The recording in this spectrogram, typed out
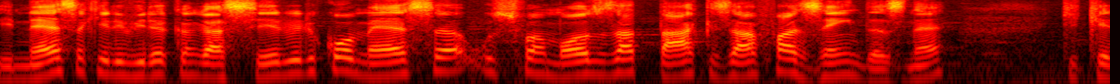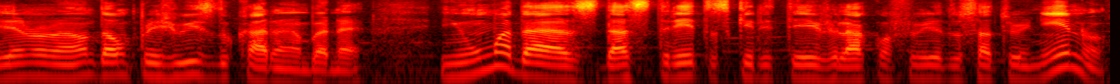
E nessa que ele vira cangaceiro, ele começa os famosos ataques a fazendas, né? Que querendo ou não, dá um prejuízo do caramba, né? Em uma das, das tretas que ele teve lá com a família do Saturnino,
